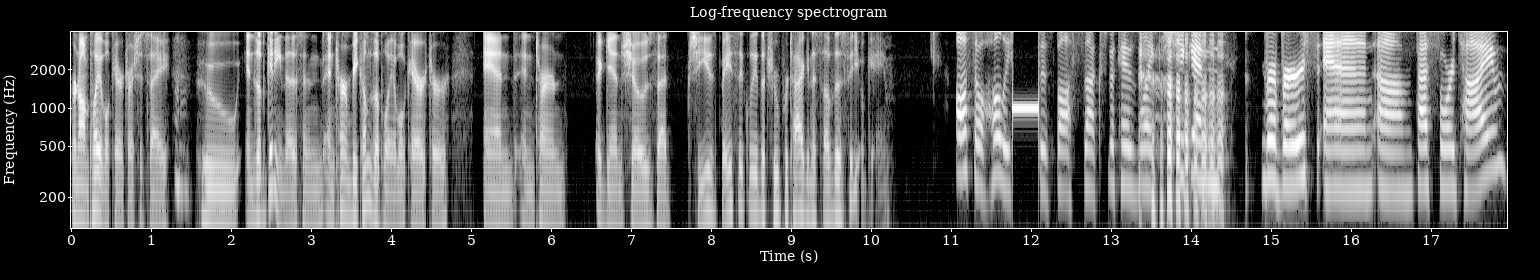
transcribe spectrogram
or non-playable character, I should say, Mhm. who ends up getting this and in turn becomes a playable character, and in turn again shows that she's basically the true protagonist of this video game. Also, holy this boss sucks because like she can reverse and um, fast forward time.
